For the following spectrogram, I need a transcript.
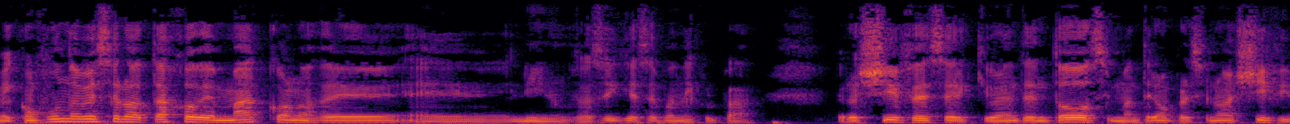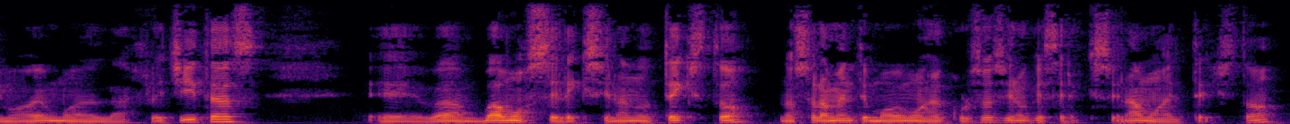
me confundo a veces los atajos de Mac con los de eh, Linux, así que se pueden disculpar. Pero Shift es el equivalente en todos. Si mantenemos presionado Shift y movemos las flechitas, eh, vamos seleccionando texto. No solamente movemos el cursor, sino que seleccionamos el texto.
